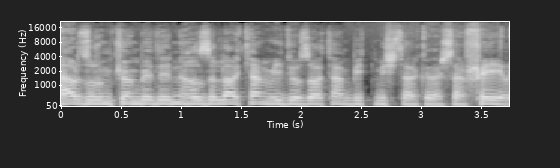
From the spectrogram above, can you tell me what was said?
Erzurum kömbelerini hazırlarken video zaten bitmişti arkadaşlar. Fail.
